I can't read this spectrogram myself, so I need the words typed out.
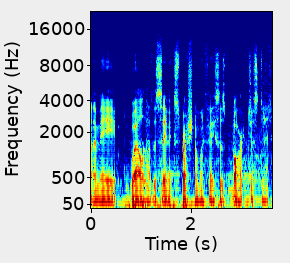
I may well have the same expression on my face as Bart just did.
